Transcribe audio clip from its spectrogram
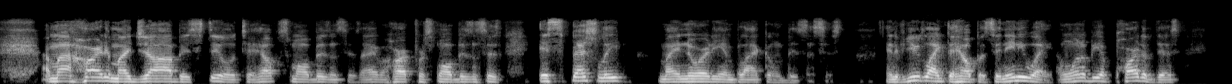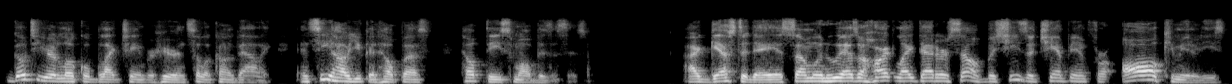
my heart and my job is still to help small businesses. I have a heart for small businesses, especially minority and black owned businesses. And if you'd like to help us in any way, I want to be a part of this, go to your local black chamber here in Silicon Valley and see how you can help us help these small businesses. Our guest today is someone who has a heart like that herself, but she's a champion for all communities.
